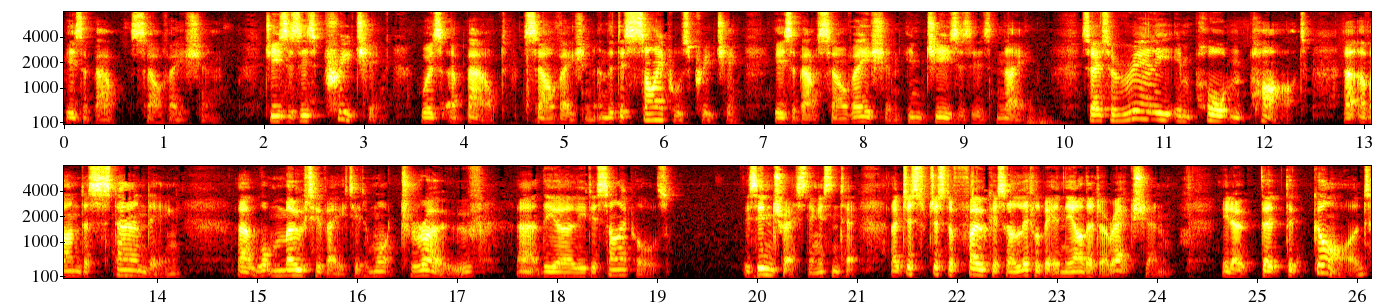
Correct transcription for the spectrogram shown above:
is about salvation. Jesus' preaching was about salvation, and the disciples' preaching is about salvation in Jesus' name. So it's a really important part uh, of understanding uh, what motivated and what drove uh, the early disciples. It's interesting, isn't it? Just just to focus a little bit in the other direction, you know, that the God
